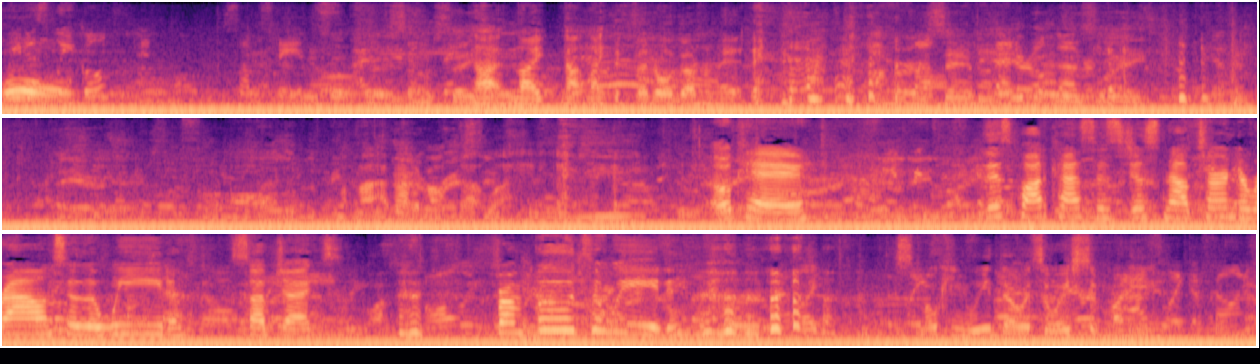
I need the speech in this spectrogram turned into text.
Oh, Legal in some states. Some states. not like not like the federal government. I heard San Diego was like there for all of the people I'm not- I'm that not got about that life. for weed. they were- Okay. they are- they like- This podcast has just now turned around to the weed subject. From food to weed. like smoking weed though, it's a waste of money. Like a felony, you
